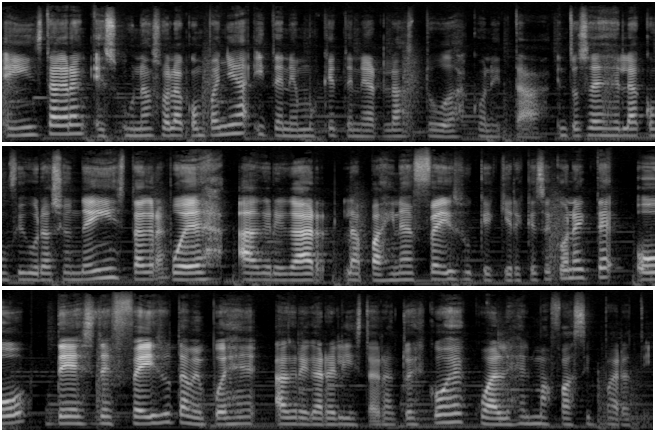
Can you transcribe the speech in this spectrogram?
e Instagram es una sola compañía y tenemos que tenerlas todas conectadas. Entonces desde la configuración de Instagram puedes agregar la página de Facebook que quieres que se conecte o desde Facebook también puedes agregar el Instagram. Tú escoges cuál es el más fácil para ti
